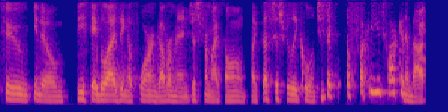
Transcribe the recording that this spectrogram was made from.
to, you know, destabilizing a foreign government just from my phone. Like, that's just really cool. And she's like, what the fuck are you talking about?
